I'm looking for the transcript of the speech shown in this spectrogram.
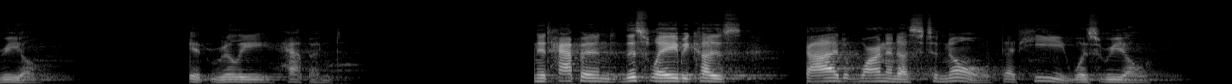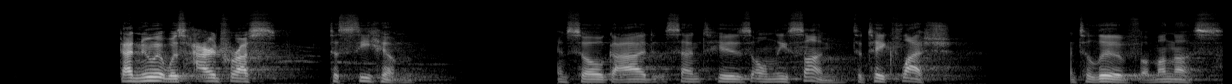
real. It really happened. And it happened this way because God wanted us to know that He was real. God knew it was hard for us to see Him. And so God sent His only Son to take flesh and to live among us.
